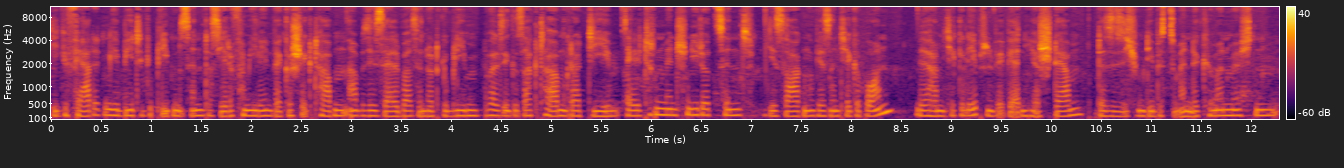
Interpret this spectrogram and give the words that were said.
die gefährdeten Gebiete geblieben sind, dass ihre Familien weggeschickt haben, aber sie selber sind dort geblieben, weil sie gesagt haben, gerade die älteren Menschen, die dort sind, die sagen, wir sind hier geboren, wir haben hier gelebt und wir werden hier sterben, dass sie sich um die bis zum Ende kümmern möchten.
